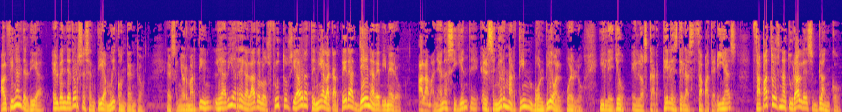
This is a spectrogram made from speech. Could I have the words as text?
Al final del día, el vendedor se sentía muy contento. El señor Martín le había regalado los frutos y ahora tenía la cartera llena de dinero. A la mañana siguiente, el señor Martín volvió al pueblo y leyó en los carteles de las zapaterías zapatos naturales blanco,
